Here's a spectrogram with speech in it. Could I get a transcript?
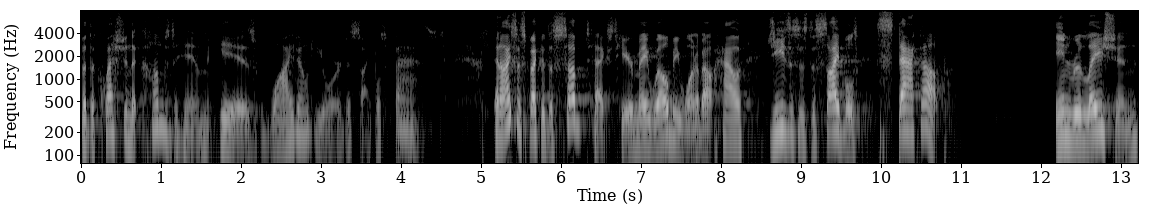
But the question that comes to him is, why don't your disciples fast? And I suspect that the subtext here may well be one about how Jesus' disciples stack up in relation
